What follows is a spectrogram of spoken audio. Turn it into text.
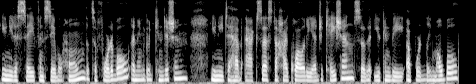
You need a safe and stable home that's affordable and in good condition. You need to have access to high quality education so that you can be upwardly mobile.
